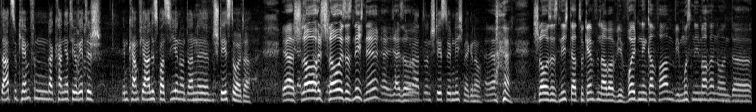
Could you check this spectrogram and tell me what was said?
da zu kämpfen? Da kann ja theoretisch im Kampf ja alles passieren und dann äh, stehst du halt da. Ja, schlau, schlau ist es nicht, ne? Also, Oder dann stehst du eben nicht mehr, genau. schlau ist es nicht, da zu kämpfen, aber wir wollten den Kampf haben, wir mussten ihn machen und äh,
